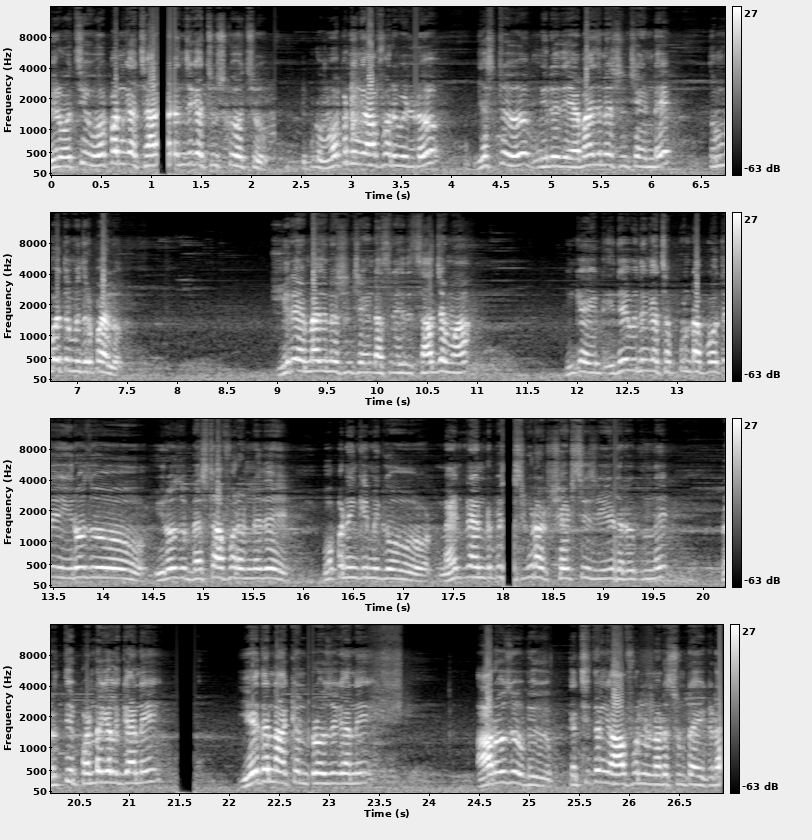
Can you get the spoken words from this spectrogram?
మీరు వచ్చి ఓపెన్గా ఛాలెంజ్గా చూసుకోవచ్చు. ఇప్పుడు ఓపెనింగ్ ఆఫర్ వీళ్ళు జస్ట్ మీరు ఇది ఇమాజినేషన్ చేయండి. తొంభై తొమ్మిది రూపాయలు. మీరే ఇమాజినేషన్ చేయండి అసలు ఇది సాధ్యమా? ఇంకా ఇదే విధంగా చెప్పుకుంటా పోతే ఈరోజు ఈరోజు బెస్ట్ ఆఫర్ అనేది ఓపెనింగ్కి మీకు నైంటీ నైన్ రూపీస్ కూడా షర్ట్స్ ఇవ్వడం జరుగుతుంది. ప్రతి పండగలకు కానీ ఏదైనా అక్కడ రోజు కానీ ఆ రోజు మీకు ఖచ్చితంగా ఆఫర్లు నడుస్తుంటాయి ఇక్కడ.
